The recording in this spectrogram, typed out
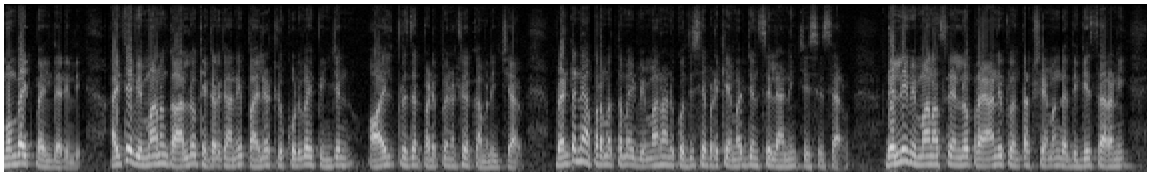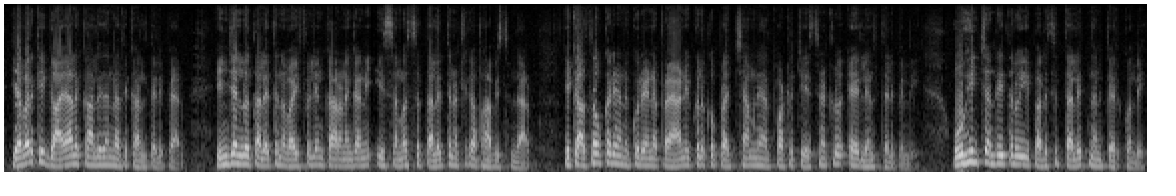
ముంబైకి బయలుదేరింది. అయితే విమానం గాల్లోకి ఎగరగానే పైలట్లు కుడివైపు ఇంజిన్ ఆయిల్ ప్రెజర్ పడిపోయినట్లుగా గమనించారు. వెంటనే అప్రమత్తమై విమానాన్ని కొద్దిసేపటికి ఎమర్జెన్సీ ల్యాండింగ్ చేసేశారు. ఢిల్లీ విమానాశ్రయంలో ప్రయాణికులంతా క్షేమంగా దిగేశారని ఎవరికీ గాయాలు కాలేదని అధికారులు తెలిపారు. ఇంజన్లో తలెత్తిన వైఫల్యం కారణంగానే ఈ సమస్య తలెత్తినట్లుగా భావిస్తున్నారు. ఇక అసౌకర్యానికి గురైన ప్రయాణికులకు ప్రత్యామ్నాయ ఏర్పాట్లు చేసినట్లు ఎయిర్లైన్స్ తెలిపింది. ఊహించని రీతిలో ఈ పరిస్థితి తలెత్తిందని పేర్కొంది.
